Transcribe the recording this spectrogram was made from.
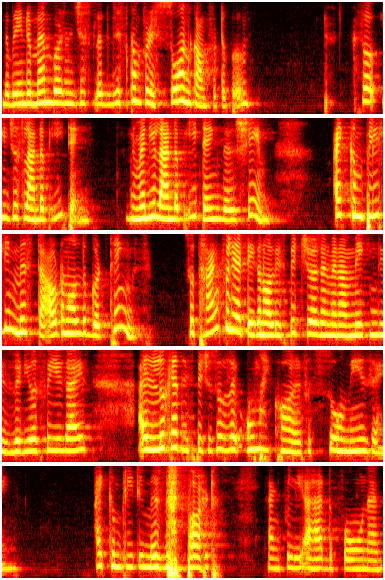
the brain remembers and just the discomfort is so uncomfortable. So you just land up eating. And when you land up eating there's shame. I completely missed out on all the good things. So thankfully i've taken all these pictures and when i'm making these videos for you guys i look at these pictures i was like oh my god it was so amazing. I completely missed that part. Thankfully i had the phone and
